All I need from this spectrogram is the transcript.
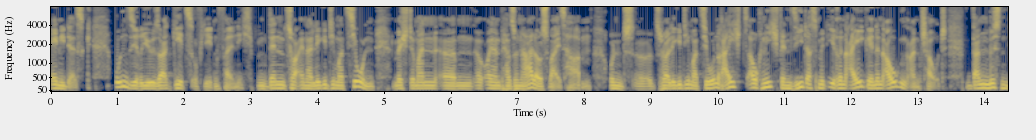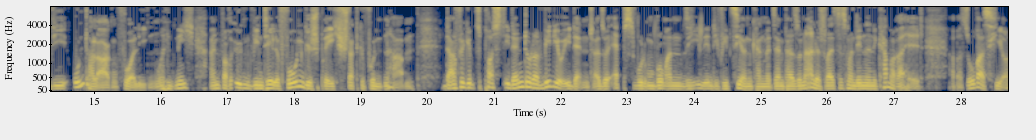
Anydesk. Unseriöser geht's auf jeden Fall nicht. Denn zu einer Legitimation möchte man ähm, euren Personalausweis haben. Und äh, zur Legitimation reicht's auch nicht, wenn sie das mit ihren eigenen Augen anschaut. Dann müssen die Unterlagen vorliegen und nicht einfach irgendwie ein Telefongespräch stattgefunden haben. Dafür gibt's Postident oder Videoident, also Apps, wo, wo man sich identifizieren kann mit seinem Personalausweis, dass man den in die Kamera hält. Aber sowas hier,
